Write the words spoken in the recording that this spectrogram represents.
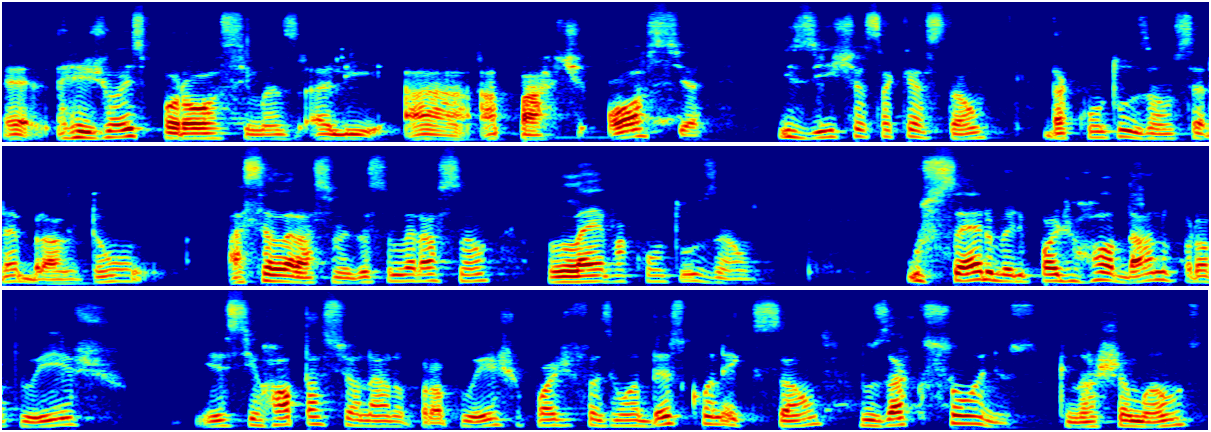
é, regiões próximas ali à, à parte óssea, existe essa questão da contusão cerebral. Então, aceleração e desaceleração leva à contusão. O cérebro ele pode rodar no próprio eixo, e esse rotacionar no próprio eixo pode fazer uma desconexão dos axônios, que nós chamamos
